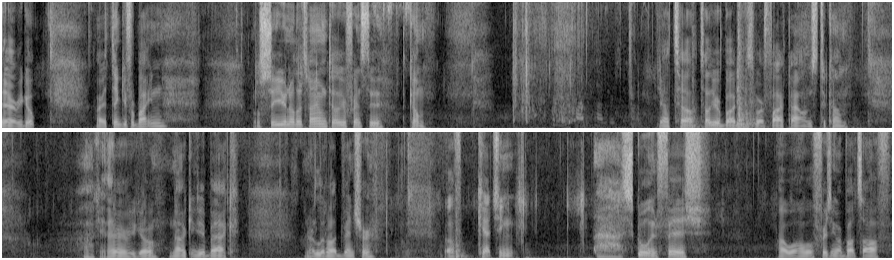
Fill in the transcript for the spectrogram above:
There we go. All right, thank you for biting. We'll see you another time. Tell your friends to, to come. Yeah, tell tell your buddies who are five pounds to come. Okay, there we go. Now we can get back on our little adventure of catching ah, schooling fish. Oh well, we're freezing our butts off.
